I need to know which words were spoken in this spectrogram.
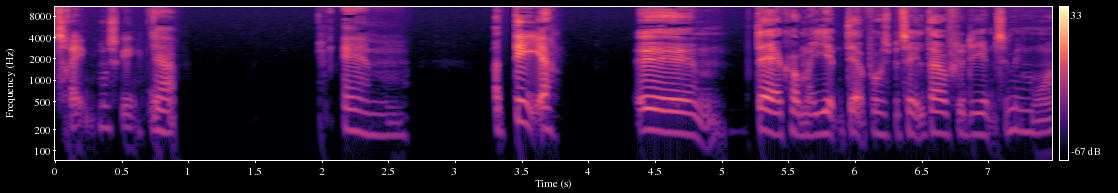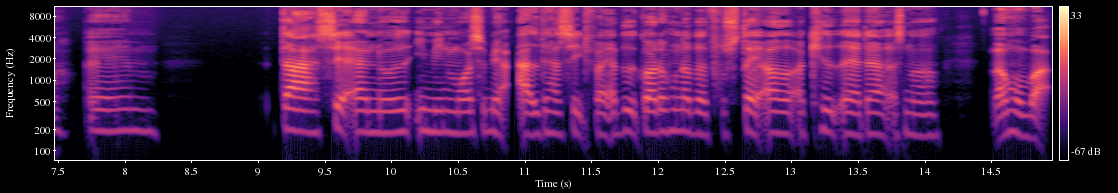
Tre måske. Ja. Øhm, og der, øhm, da jeg kommer hjem der på hospitalet, der er jeg flyttet hjem til min mor, øhm, der ser jeg noget i min mor, som jeg aldrig har set før. Jeg ved godt, at hun har været frustreret og ked af det og sådan noget. Men hun var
